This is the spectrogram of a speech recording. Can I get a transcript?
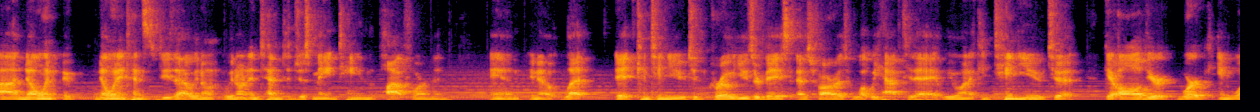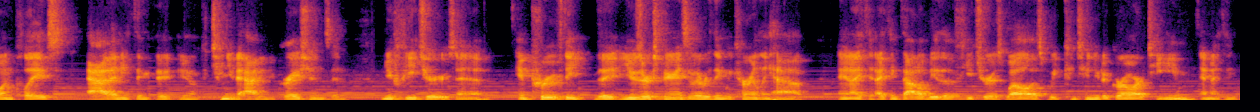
uh, no one no one intends to do that. We don't we don't intend to just maintain the platform and and you know let it continue to grow user base as far as what we have today. We want to continue to get all of your work in one place, add anything, you know, continue to add integrations and new features and improve the, the user experience of everything we currently have. And I, th- I think that'll be the future as well as we continue to grow our team. And I think,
